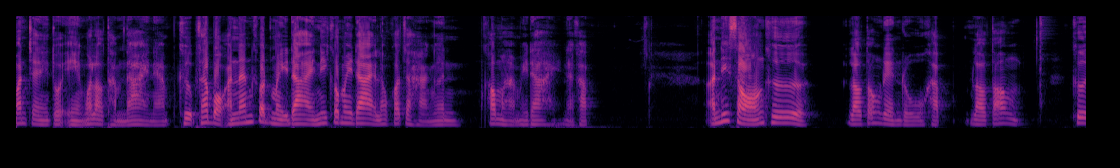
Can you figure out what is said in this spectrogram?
มั่นใจในตัวเองว่าเราทำได้นะครับ คือถ้าบอกอันนั้นก็ไม่ได้นี่ก็ไม่ได้เราก็จะหาเงินเข้ามาไม่ได้นะครับ อันที่ 2 คือเราต้องเรียนรู้ครับ เราต้องคือ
